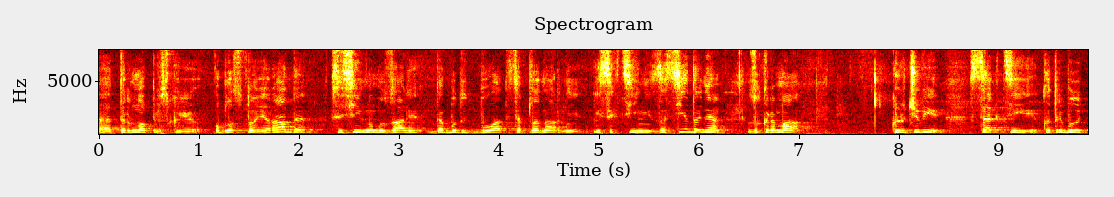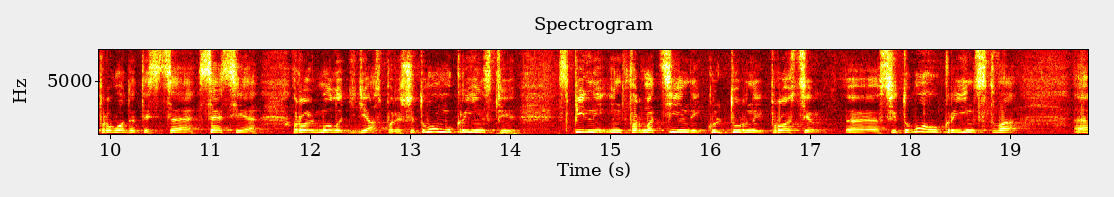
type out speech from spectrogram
е, Тернопільської обласної ради в сесійному залі, де будуть відбуватися пленарні і секційні засідання. Зокрема, ключові секції, котрі будуть проводитись, це сесія роль молоді діаспори в світовому українстві, спільний інформаційний культурний простір е, світового українства. Е,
